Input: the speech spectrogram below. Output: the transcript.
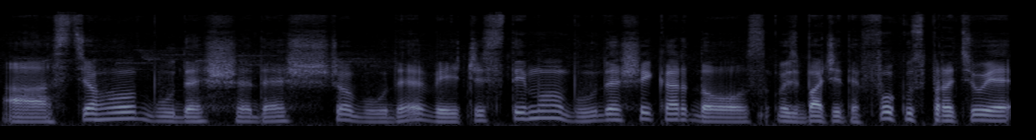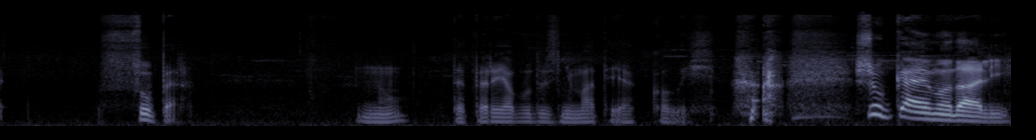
А з цього буде ще дещо буде. Вичистимо, буде шикардос. Ось бачите, фокус працює супер. Ну, тепер я буду знімати як колись. Шукаємо далі.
